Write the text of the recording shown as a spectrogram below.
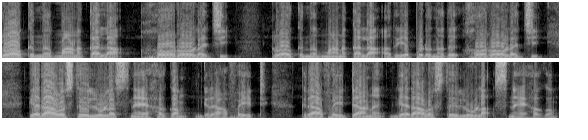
ക്ലോക്ക് നിർമ്മാണ കല ഹോറോളജി. ക്ലോക്ക് നിർമ്മാണ കല അറിയപ്പെടുന്നത് ഹൊറോളജി. ഖരാവസ്ഥയിലുള്ള സ്നേഹകം ഗ്രാഫൈറ്റ്. ഗ്രാഫൈറ്റാണ് ഖരാവസ്ഥയിലുള്ള സ്നേഹകം.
